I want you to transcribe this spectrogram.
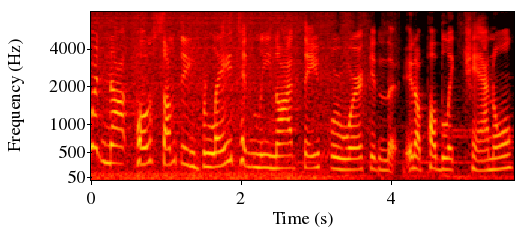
would not post something blatantly not safe for work in the in a public channel.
